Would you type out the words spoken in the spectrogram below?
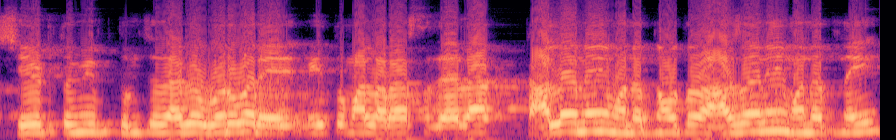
शेठ तुम्ही तुमच्या जागा बरोबर आहे. मी तुम्हाला रस्ता द्यायला काल नाही म्हणत नव्हतो आज नाही म्हणत नाही.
